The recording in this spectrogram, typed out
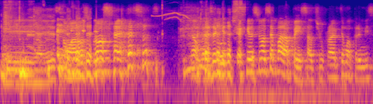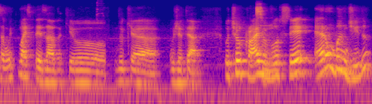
E aí eles tomaram os processos. Não, mas é que, é que se você parar pra pensar, o True Crime tem uma premissa muito mais pesada que o, do que a, o GTA. O True Crime, você era um bandido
